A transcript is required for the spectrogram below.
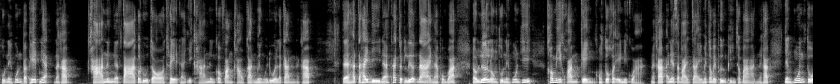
ทุนในหุ้นประเภทเนี้ยนะครับขาหนึ่งเนี่ยตาก็ดูจอเทรดนะอีกขาหนึ่งก็ฟังข่าวการเมืองไว้ด้วยแล้วกันนะครับ แต่ถ้าจะให้ดีนะ ถ้าเกิดเลือกได้นะ ผมว่าเราเลือกลงทุนในหุ้นที่ เขามีความเก่งของตัวเขาเองดีกว่านะครับอันนี้สบายใจไม่ต้องไปพึ่งพิงชาวบ้านนะครับอย่างหุ้นตัว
